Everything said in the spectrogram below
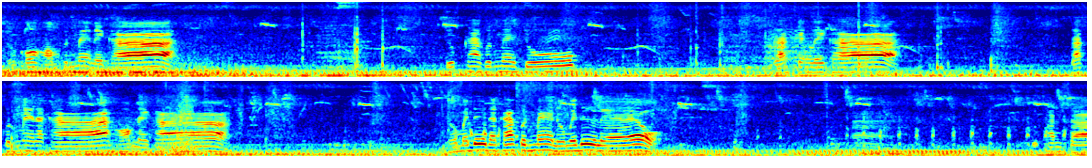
เดี๋ยวขอหอมคุณแม่หน่อยค่ะจุ๊บค่ะคุณแม่จุ๊บรักจังเลยค่ะ รักคุณแม่นะคะ หอมหน่อยค่ะหนูไม่ดื้อนะคะ คุณแม่หนูไม่ดื้อแล้วอ่าสุพรรณษา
